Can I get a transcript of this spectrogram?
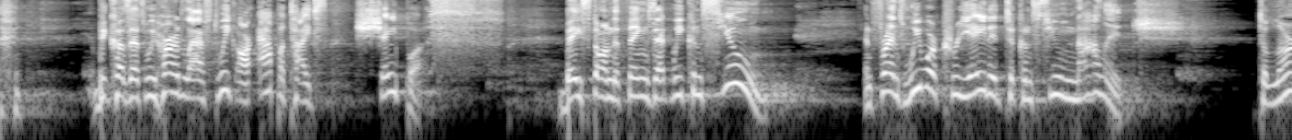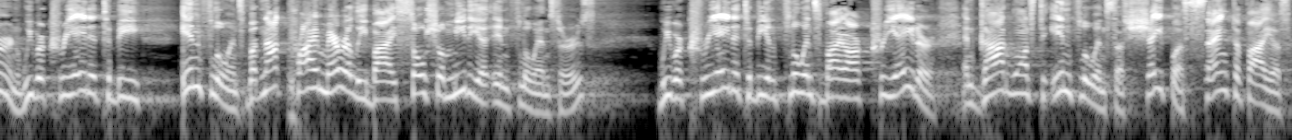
because as we heard last week, our appetites shape us based on the things that we consume. And friends, we were created to consume knowledge to learn. We were created to be influenced, but not primarily by social media influencers. We were created to be influenced by our creator and God wants to influence us, shape us, sanctify us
